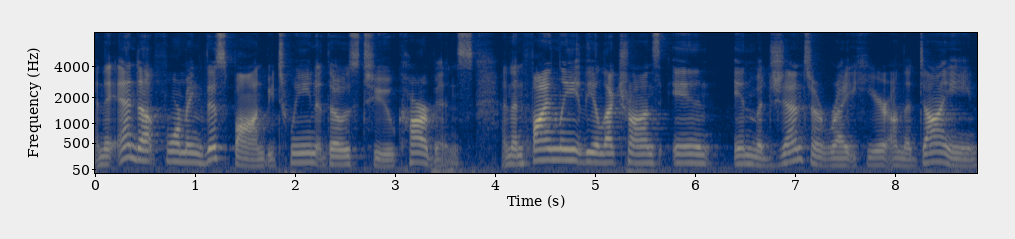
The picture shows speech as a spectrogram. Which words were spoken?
and they end up forming this bond between those two carbons. And then finally, the electrons in in magenta right here on the diene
